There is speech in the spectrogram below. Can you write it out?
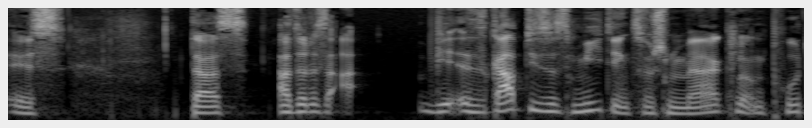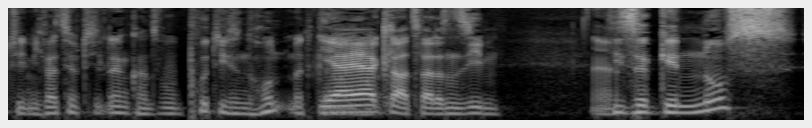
ist, dass, also das, wir, es gab dieses Meeting zwischen Merkel und Putin, ich weiß nicht, ob du dich erinnern kannst, wo Putin diesen Hund Ja, mitgenommen ja, hat. klar, 2007. Ja. Dieser Genuss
